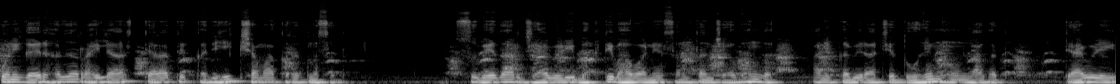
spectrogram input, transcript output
कोणी गैरहजर राहिल्यास त्याला ते कधीही क्षमा करत नसत. सुभेदार ज्यावेळी भक्तिभावाने संतांचे अभंग आणि कबीराचे दोहे म्हणून लागत त्यावेळी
